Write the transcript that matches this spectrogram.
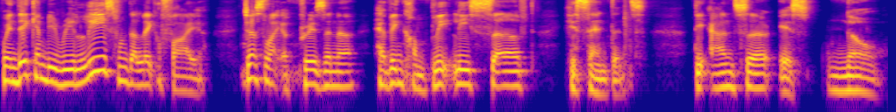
when they can be released from the lake of fire, just like a prisoner having completely served his sentence? The answer is no.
